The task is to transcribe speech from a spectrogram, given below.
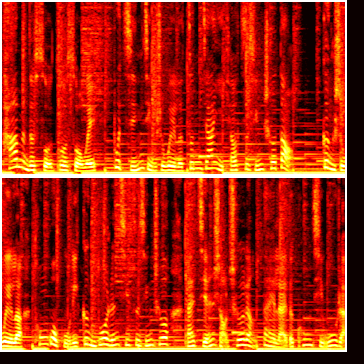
他们的所作所为不仅仅是为了增加一条自行车道，更是为了通过鼓励更多人骑自行车来减少车辆带来的空气污染。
